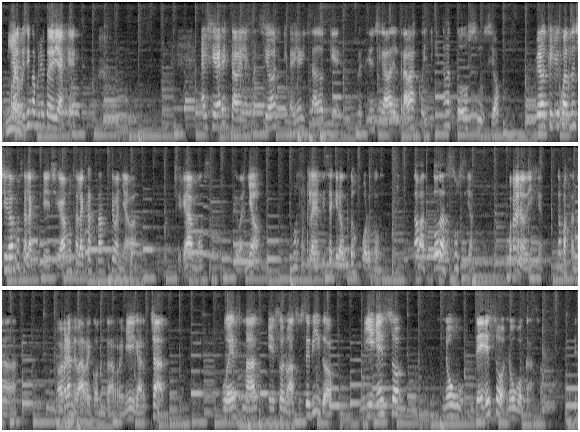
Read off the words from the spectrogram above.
Mierda. 45 minutos de viaje. Al llegar estaba en la estación y me había avisado que recién llegaba del trabajo y que estaba todo sucio. Pero que cuando llegamos a la, llegamos a la casa se bañaba. Llegamos, se bañó. Fuimos a la iglesia que era un 2x2. Estaba toda sucia. Bueno, dije, no pasa nada. Ahora me va a recontra remil garchat. Pues más, eso no ha sucedido. Ni eso, no, de eso no hubo caso.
